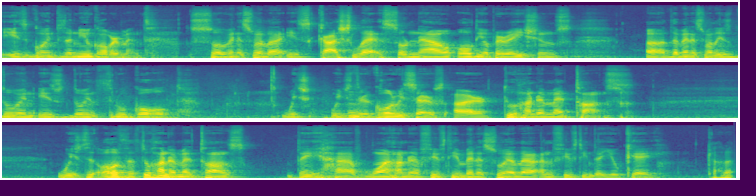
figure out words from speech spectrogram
is going to the new government. so Venezuela is cashless. So now all the operations uh, the Venezuela is doing is doing through gold, which which their gold reserves are 200 met tons. Which the, of the 200 met tons, they have 150 in Venezuela and 50 in the UK Got it.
